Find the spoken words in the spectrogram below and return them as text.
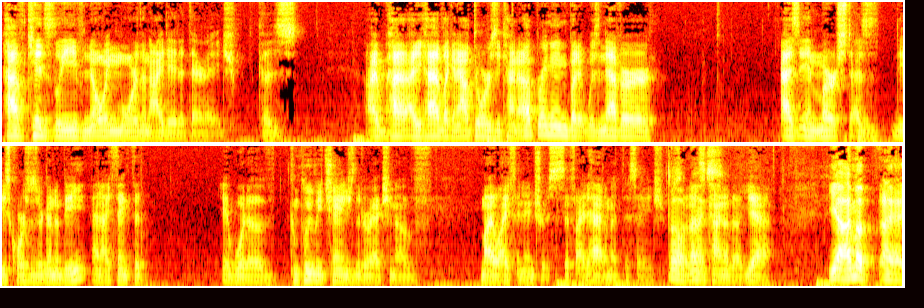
have kids leave knowing more than I did at their age because I I had like an outdoorsy kind of upbringing, but it was never as immersed as these courses are going to be, and I think that it would have completely changed the direction of my life and interests if I'd had them at this age. Oh, so that's nice. kind of the yeah. Yeah, I'm a. Uh,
